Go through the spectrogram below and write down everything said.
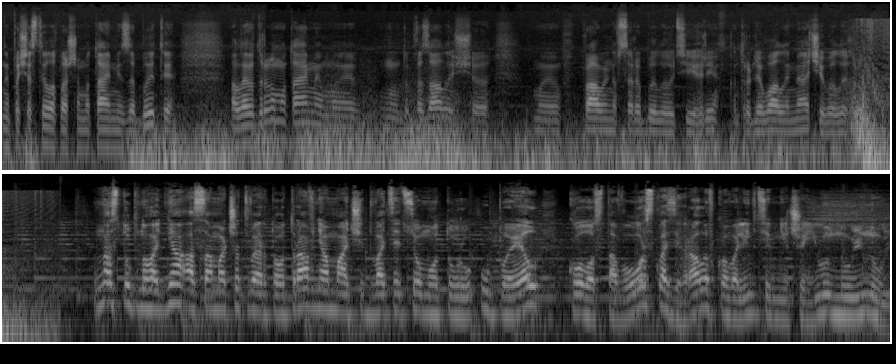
не- пощастило в першому таймі забити, але в другому таймі ми ну, доказали, що ми правильно все робили у цій грі, контролювали м'яч і вели гру. Наступного дня, а саме 4 травня, матчі 27-го туру УПЛ Колос та зіграли в Ковалівці в нічию 0-0.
